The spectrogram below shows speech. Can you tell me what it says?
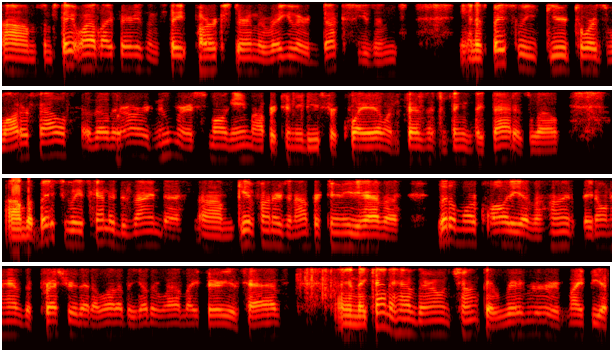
um, some state wildlife areas and state parks during the regular duck seasons and it's basically geared towards waterfowl, although there are numerous small game opportunities for quail and pheasant and things like that as well. Um, but basically, it's kind of designed to um, give hunters an opportunity to have a little more quality of a hunt. They don't have the pressure that a lot of the other wildlife areas have, and they kind of have their own chunk, a river, it might be a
